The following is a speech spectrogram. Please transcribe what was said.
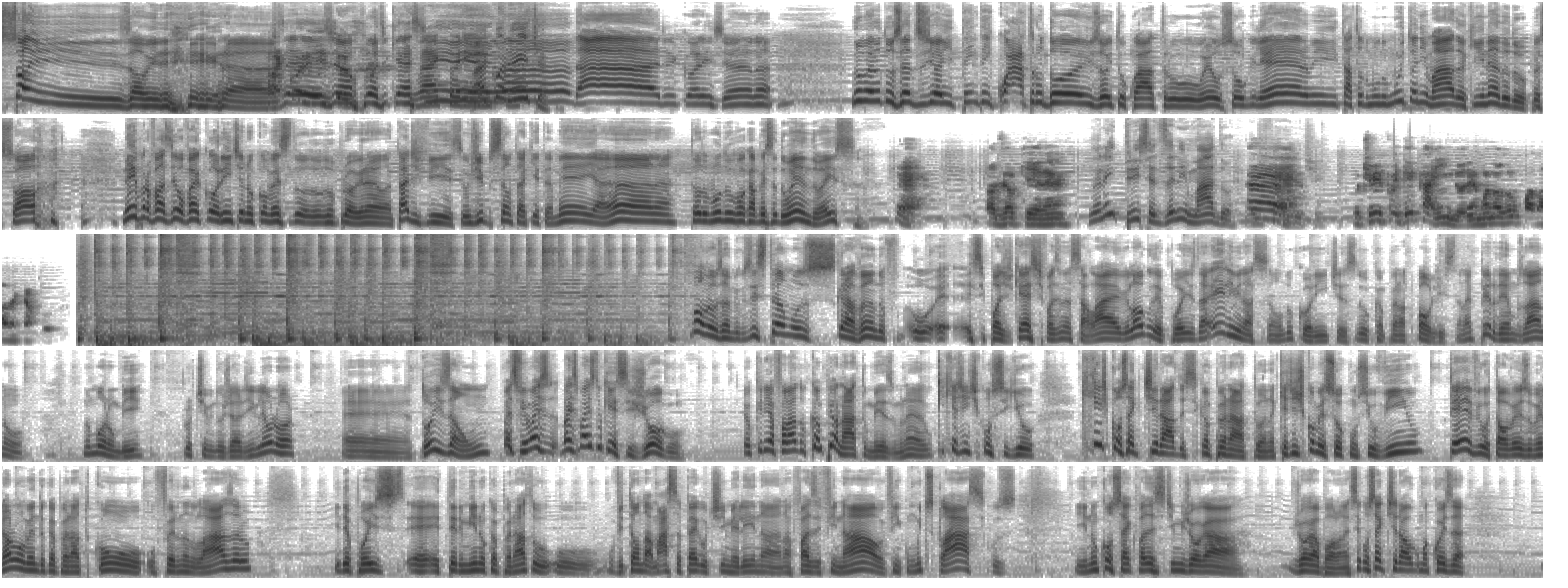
Saudações, Alvinegras! Vai, Esse é o podcast Vai, Corinthians! Vai, Corinthians! Irmandade Corintiana. Número 284, 284. Eu sou o Guilherme e tá todo mundo muito animado aqui, né, Dudu? Pessoal, nem pra fazer o Vai Corinthians no começo do, do- do programa. Tá difícil. O Gibson tá aqui também, a Ana. Todo mundo com a cabeça doendo, é isso? É, fazer o quê, né? Não é nem triste, é desanimado. É, É. diferente. O time foi decaindo, né? Mas nós vamos falar daqui a pouco. Bom, meus amigos, estamos gravando o- esse podcast, fazendo essa live logo depois da eliminação do Corinthians do Campeonato Paulista, né? Perdemos lá no, no Morumbi pro time do Jardim Leonor, é, 2 a 1 Mas enfim, mais, mas mais do que esse jogo, eu queria falar do campeonato mesmo, né? O que, que a gente conseguiu... O que, que a gente consegue tirar desse campeonato, Ana? Que a gente começou com o Silvinho, teve talvez o melhor momento do campeonato com o- o Fernando Lázaro, e depois é, termina o campeonato, o, o Vitão da Massa pega o time ali na, na fase final, enfim, com muitos clássicos, e não consegue fazer esse time jogar, jogar bola, né? Você consegue tirar alguma coisa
